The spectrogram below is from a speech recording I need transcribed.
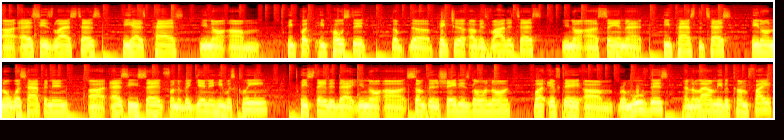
Uh, as his last test, he has passed. You know, um, he put he posted the the picture of his VADA test. You know, uh, saying that he passed the test he don't know what's happening. Uh, as he said from the beginning, he was clean. He stated that you know uh, something shady is going on. But if they um, remove this and allow me to come fight,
